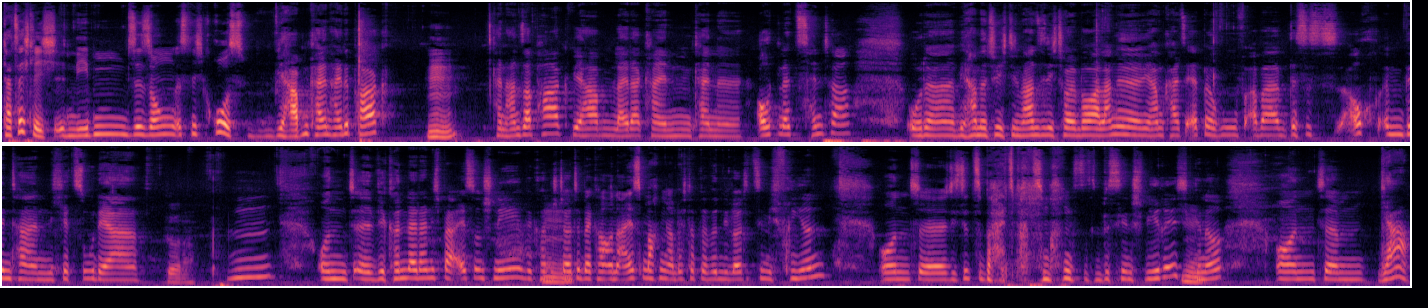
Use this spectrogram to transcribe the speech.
tatsächlich, Nebensaison ist nicht groß. Wir haben keinen Heidepark. Mhm kein Hansapark, wir haben leider kein, keine Outlet Center oder wir haben natürlich den wahnsinnig tollen Bauer Lange, wir haben Karls Erdbeerhof, aber das ist auch im Winter nicht jetzt so der. Hm. Und äh, wir können leider nicht bei Eis und Schnee, wir können mhm. Störtebäcker und Eis machen, aber ich glaube, da würden die Leute ziemlich frieren. Und äh, die Sitze beheizbar zu machen, ist ein bisschen schwierig, mhm. genau. Und ähm, ja,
